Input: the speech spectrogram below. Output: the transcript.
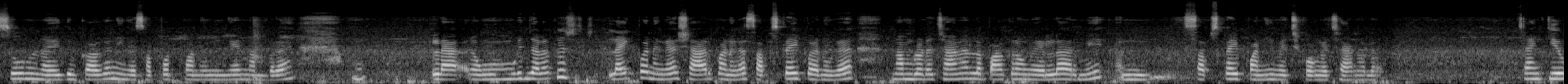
சூழ்நிலை இதுக்காக நீங்கள் சப்போர்ட் பண்ணுவீங்கன்னு நம்புகிறேன் ல முடிஞ்ச அளவுக்கு லைக் பண்ணுங்கள் ஷேர் பண்ணுங்கள் சப்ஸ்கிரைப் பண்ணுங்கள் நம்மளோட சேனலில் பார்க்குறவங்க எல்லாருமே சப்ஸ்கிரைப் பண்ணி வச்சுக்கோங்க சேனலை தேங்க்யூ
